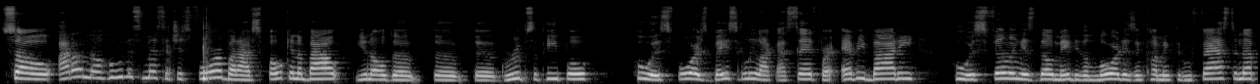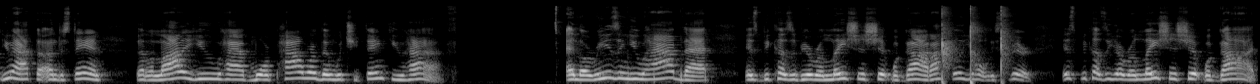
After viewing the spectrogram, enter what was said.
So I don't know who this message is for, but I've spoken about, you know, the the the groups of people who is for. It's basically, like I said, for everybody who is feeling as though maybe the Lord isn't coming through fast enough. You have to understand that a lot of you have more power than what you think you have. And the reason you have that is because of your relationship with God. I feel you, Holy Spirit. It's because of your relationship with God.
